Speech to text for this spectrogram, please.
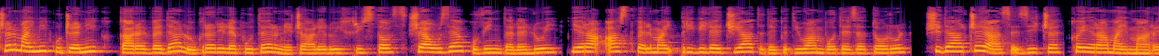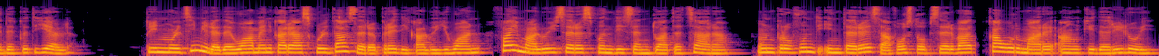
Cel mai mic ucenic, care vedea lucrările puternice ale lui Hristos și auzea cuvintele lui, era astfel mai privilegiat decât Ioan Botezătorul și de aceea se zice că era mai mare decât el. Prin mulțimile de oameni care ascultaseră predica lui Ioan, faima lui se răspândise în toată țara. Un profund interes a fost observat ca urmare a închiderii lui.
